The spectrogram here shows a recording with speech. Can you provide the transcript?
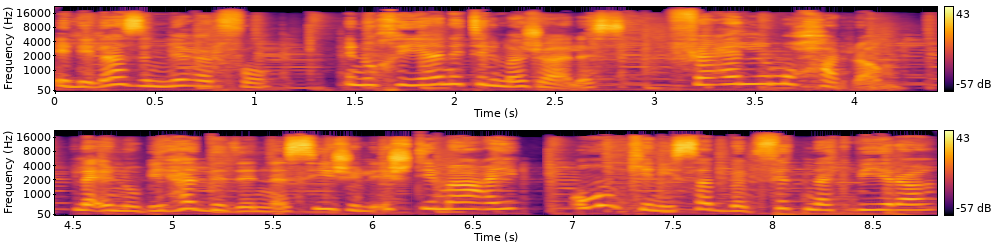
اللي لازم نعرفه إنه خيانة المجالس فعل محرم لأنه بيهدد النسيج الاجتماعي وممكن يسبب فتنة كبيرة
